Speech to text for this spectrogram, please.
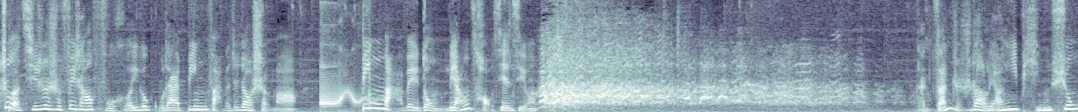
这其实是非常符合一个古代兵法的，这叫什么？兵马未动，粮草先行。但咱只知道梁一平胸，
